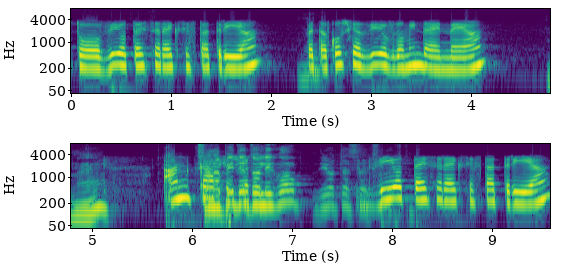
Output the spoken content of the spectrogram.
στο 24673 502 79. Ναι. Αν Ξαναπείτε κάποιος- το λίγο. 2, 4, 24673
